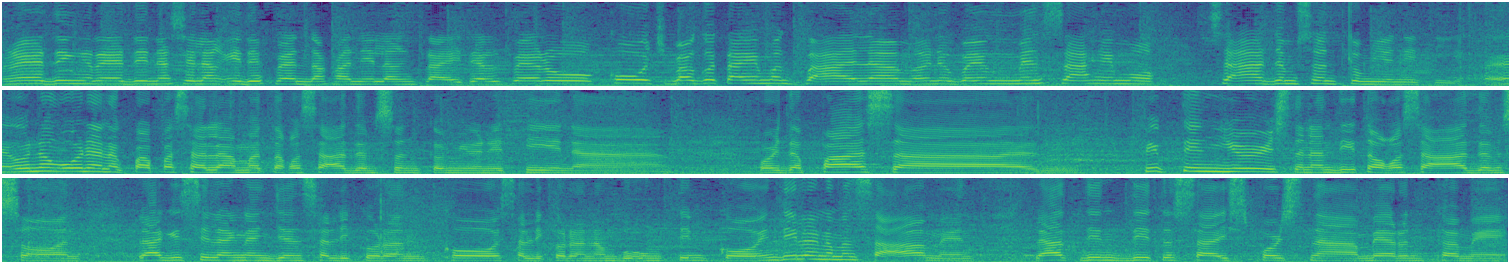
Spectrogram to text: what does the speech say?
ready-ready na silang i-defend ang kanilang title. Pero coach, bago tayo magpaalam, ano ba yung mensahe mo sa Adamson community? Eh, unang-una, nagpapasalamat ako sa Adamson community na for the past ah, 15 years na nandito ako sa Adamson, lagi silang nandyan sa likuran ko, sa likuran ng buong team ko. Hindi lang naman sa amin, lahat din dito sa sports na meron kami,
